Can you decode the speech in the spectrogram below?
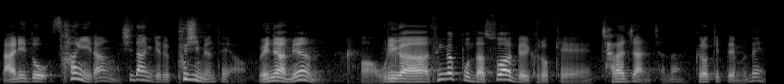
난이도 상이랑 시단계를 푸시면 돼요. 왜냐하면 어, 우리가 생각보다 수학을 그렇게 잘하지 않잖아. 그렇기 때문에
